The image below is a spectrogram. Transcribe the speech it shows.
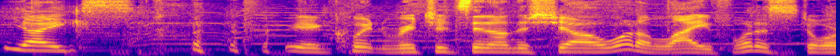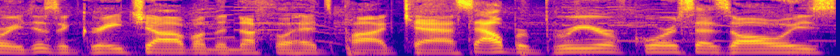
Yikes. we had Quentin Richardson on the show. What a life. What a story. Does a great job on the Knuckleheads podcast. Albert Breer, of course, as always,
